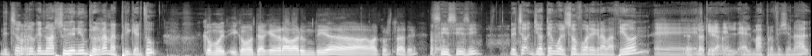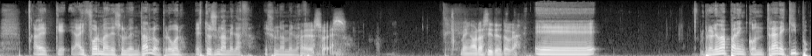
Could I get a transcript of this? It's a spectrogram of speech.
De hecho, creo que no has subido ni un programa Spreaker tú. Como, y como tenga que grabar un día, va a costar, ¿eh? Sí, sí, sí. De hecho, yo tengo el software de grabación, eh, el, que, el, más profesional. A ver, que hay formas de solventarlo, pero bueno, esto es una amenaza. Es una amenaza. Eso es. Venga, ahora sí te toca. Eh, problemas para encontrar equipo.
